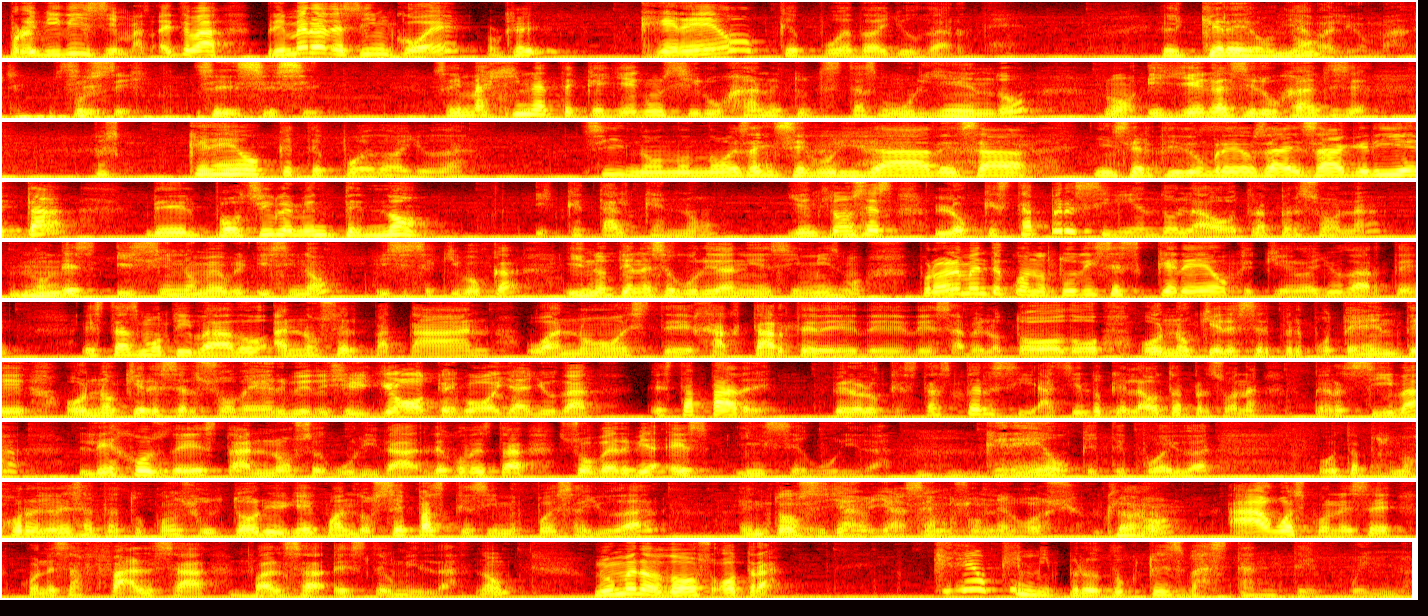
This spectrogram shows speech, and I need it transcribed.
prohibidísimas. Ahí te va. Primero de cinco, ¿eh? ¿Ok? Creo que puedo ayudarte. El creo, Ya ¿no? valió madre. Pues sí. Sí, sí, sí. O sea, imagínate que llega un cirujano y tú te estás muriendo, ¿no? Y llega el cirujano y te dice, pues creo que te puedo ayudar. Sí, no, no, no, esa inseguridad, esa incertidumbre, o sea, esa grieta del posiblemente no. ¿Y qué tal que no? Y entonces lo que está percibiendo la otra persona ¿no? es y si no me y si no, y si se equivoca y no tiene seguridad ni en sí mismo. Probablemente cuando tú dices creo que quiero ayudarte, estás motivado a no ser patán o a no este jactarte de, de, de saberlo todo, o no quieres ser prepotente, o no quieres ser soberbio y decir yo te voy a ayudar. Está padre. Pero lo que estás haciendo que la otra persona perciba, lejos de esta no seguridad, lejos de esta soberbia, es inseguridad. Creo que te puedo ayudar. Puta, pues mejor regrésate a tu consultorio y ya cuando sepas que sí me puedes ayudar, entonces ya, ya hacemos un negocio. Claro. ¿no? Aguas con ese, con esa falsa, falsa este, humildad, ¿no? Número dos, otra. Creo que mi producto es bastante bueno.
